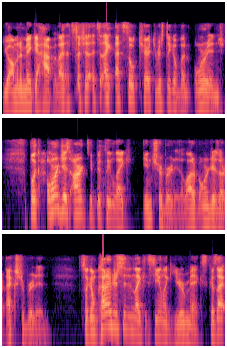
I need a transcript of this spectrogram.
yo, I'm gonna make it happen. Like that's such a it's like that's so characteristic of an orange. But like, oranges aren't typically like introverted. A lot of oranges are extroverted. So like I'm kind of interested in like seeing like your mix because I,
